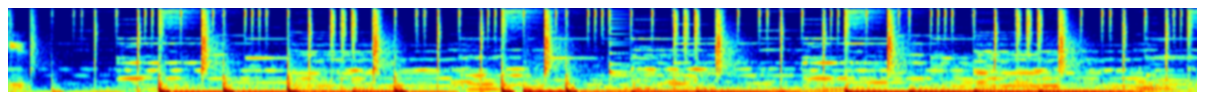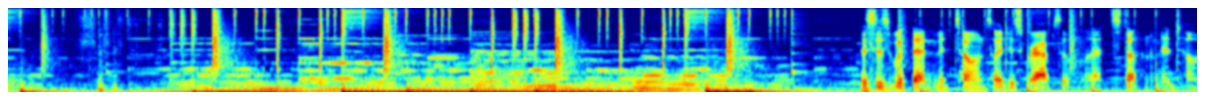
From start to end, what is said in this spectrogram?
to This is with that mid-tone, so I just grabbed some of that stuff in the mid-tone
